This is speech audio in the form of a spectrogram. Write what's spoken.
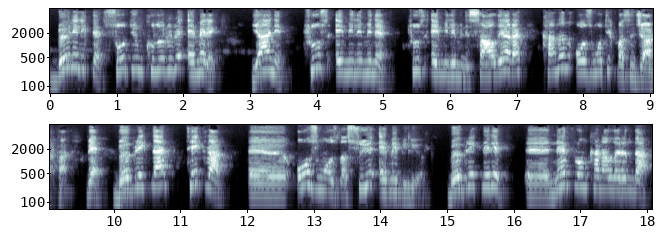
böylelikle sodyum klorürü emerek yani tuz emilimini tuz emilimini sağlayarak kanın ozmotik basıncı artar ve böbrekler tekrar e, ozmozla suyu emebiliyor. Böbreklerin e, nefron kanallarında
